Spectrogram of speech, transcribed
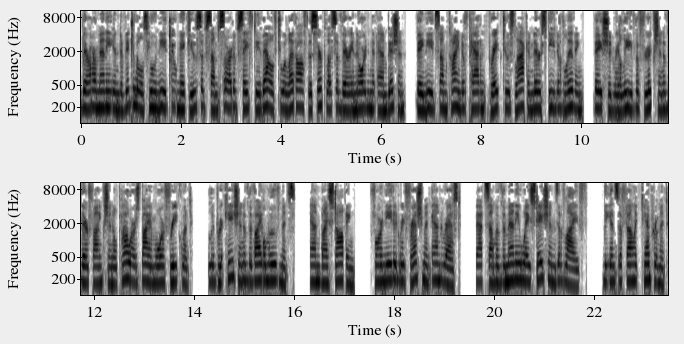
There are many individuals who need to make use of some sort of safety valve to let off the surplus of their inordinate ambition. They need some kind of patent brake to slacken their speed of living. They should relieve the friction of their functional powers by a more frequent lubrication of the vital movements, and by stopping, for needed refreshment and rest, at some of the many way stations of life. The encephalic temperament.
